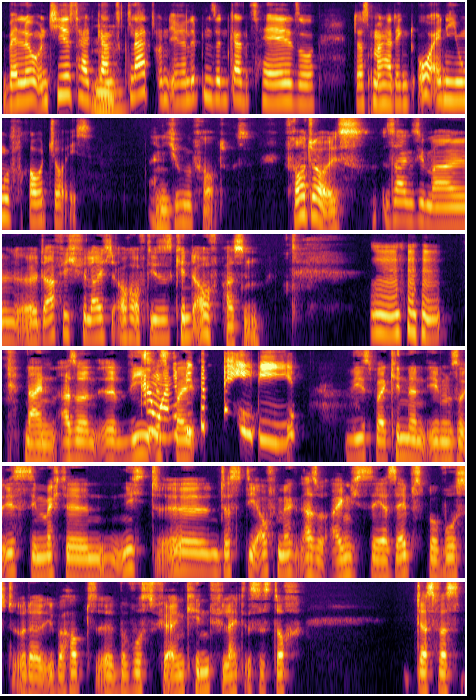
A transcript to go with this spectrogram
Welle. Und hier ist halt Mhm. ganz glatt und ihre Lippen sind ganz hell, so dass man halt denkt, oh, eine junge Frau Joyce. Eine junge Frau Joyce. Frau Joyce, sagen Sie mal, äh, darf ich vielleicht auch auf dieses Kind aufpassen? Mhm. Nein, also äh, wie I be bei baby. Wie es bei Kindern eben so ist, sie möchte nicht, äh, dass die Aufmerksamkeit, also eigentlich sehr selbstbewusst oder überhaupt äh, bewusst für ein Kind, vielleicht ist es doch das, was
